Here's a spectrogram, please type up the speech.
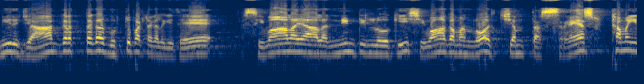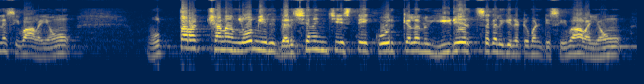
మీరు జాగ్రత్తగా గుర్తుపట్టగలిగితే శివాలయాలన్నింటిలోకి శివాగమంలో అత్యంత శ్రేష్టమైన శివాలయం. ఉత్తర క్షణంలో మీరు దర్శనం చేస్తే కోరికలను ఈడేర్చగలిగినటువంటి శివాలయం.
